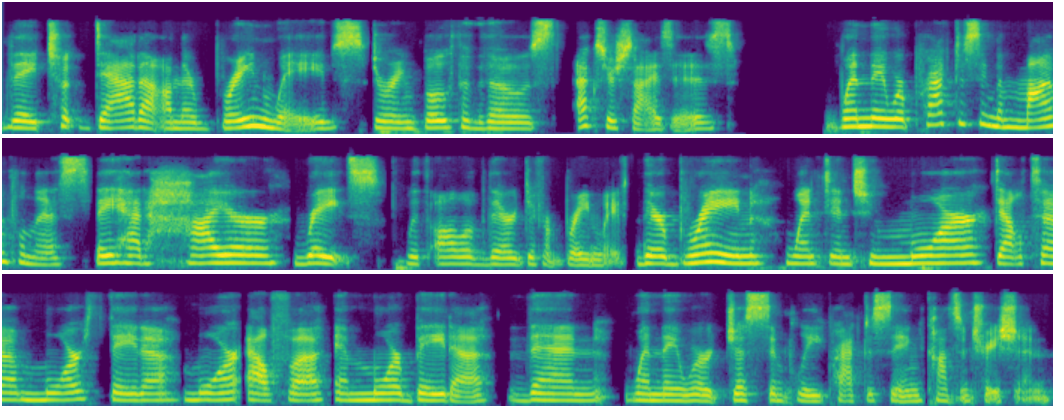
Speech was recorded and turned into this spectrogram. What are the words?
They took data on their brain waves during both of those exercises when they were practicing the mindfulness, they had higher rates with all of their different brain waves. Their brain went into more delta, more theta, more alpha, and more beta than when they were just simply practicing concentration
